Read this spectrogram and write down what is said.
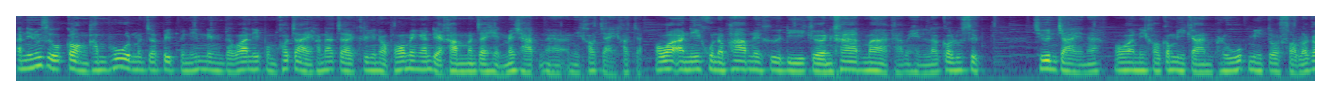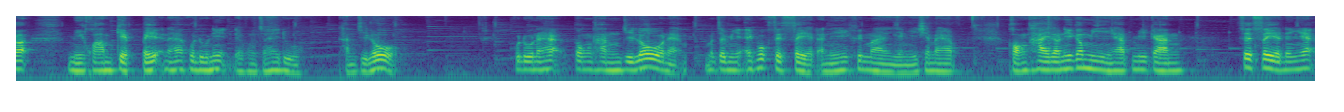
อันนี้รู้สึกว่ากล่องคำพูดมันจะปิดไปนิดนึง แต่ว่านี้ผมเข้าใจเขาน่าจะคลีนออกเพราะว่าไม่งั้นเดี๋ยวคำมันจะเห็นไม่ชัดนะฮะอันนี้เข้าใจเข้าใจ เพราะว่าอันนี้คุณภาพเนี่ยคือดีเกินคาดมากครับเห็นแล้วก็รู้สึกชื่นใจนะ เพราะว่านี่เขาก็มีการพรูฟมีตรวจสอบแล้วก็มีความเก็บเป๊ะนะฮะคุณดูนี่เดี๋ยวผมจะให้ดูทันจิโร่คุณดูนะฮะตรงทันจิโร่เนี่ยมันจะมีไอ้พวกเศษๆอันนี้ขึ้นมาอย่างนี้ใช่ไหมครับของไทยแล้วนี่ก็มีครับมีการเศษๆอย่างเงี้ย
